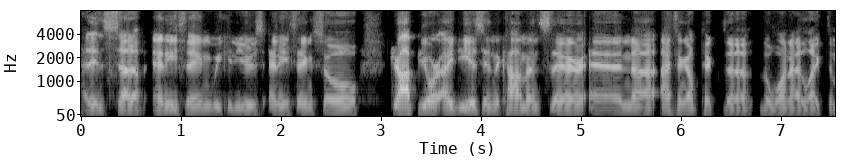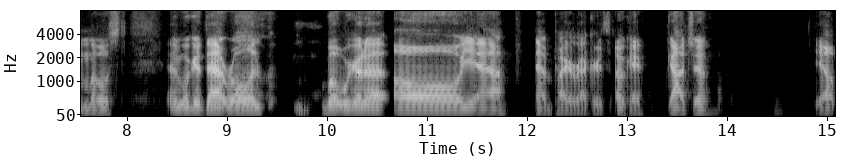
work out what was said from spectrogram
I didn't set up anything. We can use anything. So drop your ideas in the comments there, and uh, I think I'll pick the the one I like the most, and we'll get that rolling. But we're gonna. Oh yeah, Empire Records. Okay, gotcha. Yep,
